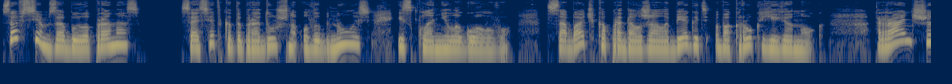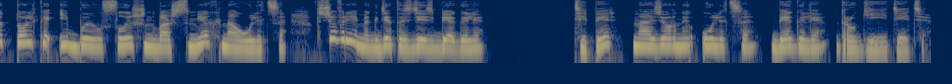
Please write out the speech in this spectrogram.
Совсем забыла про нас», Соседка добродушно улыбнулась и склонила голову. Собачка продолжала бегать вокруг ее ног. «Раньше только и был слышен ваш смех на улице. Все время где-то здесь бегали». Теперь на Озерной улице бегали другие дети.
